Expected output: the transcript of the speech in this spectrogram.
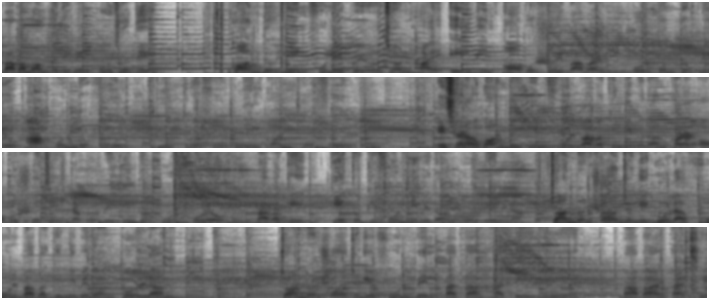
বাবা মহাদেবের পুজোতে গন্ধহীন ফুলের প্রয়োজন হয়। এই দিন অবশ্যই বাবার অত্যন্ত প্রিয় আকন্দ ফুল, ধূত্র ফুল, নীলকণ্ঠ এছাড়াও গন্ধহীন ফুল বাবাকে নিবেদন করার অবশ্যই চেষ্টা করবে, কিন্তু ফুল করেও বাবাকে কেতকী ফুল নিবেদন করবেন না। চন্দন সহযোগে গোলাপ ফুল বাবাকে নিবেদন করলাম। চন্দন সহযোগে ফুল বেলপাতা হাতে নিয়ে বাবার কাছে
